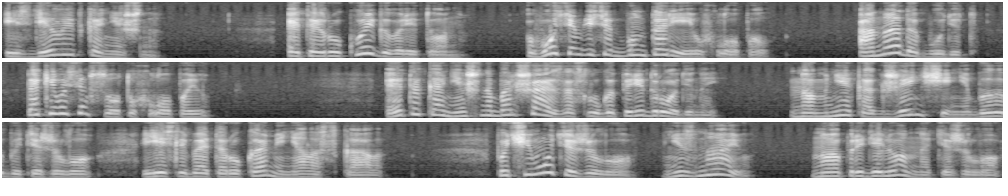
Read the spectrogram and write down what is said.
И сделает, конечно. Этой рукой, говорит он, 80 бунтарей ухлопал. А надо будет, так и 800 ухлопаю. Это, конечно, большая заслуга перед Родиной. Но мне, как женщине, было бы тяжело, если бы эта рука меня ласкала. Почему тяжело, не знаю, но определенно тяжело.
